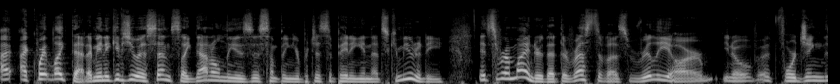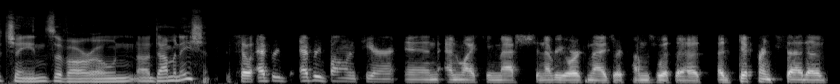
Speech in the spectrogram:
I, I quite like that. I mean, it gives you a sense like not only is this something you're participating in that's community, it's a reminder that the rest of us really are, you know, forging the chains of our own uh, domination. So every every volunteer in NYC Mesh and every organizer comes with a, a different set of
